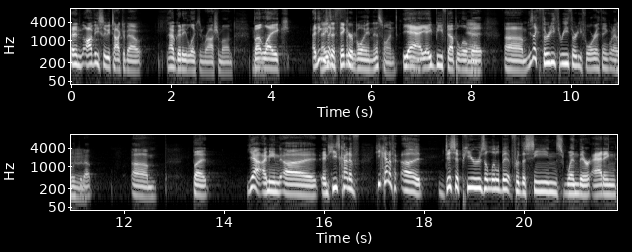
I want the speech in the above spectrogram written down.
and obviously we talked about how good he looked in Rashomon, but like I think Mm-hmm. Now, he's he's like a thicker thir- boy in this one. Yeah, yeah, he beefed up a little Yeah. bit. Um, he's like 33, 34, I think, when I looked Mm. it up. Um, but yeah, I mean, uh, and he's kind of he kind of uh, disappears a little bit for the scenes when they're adding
